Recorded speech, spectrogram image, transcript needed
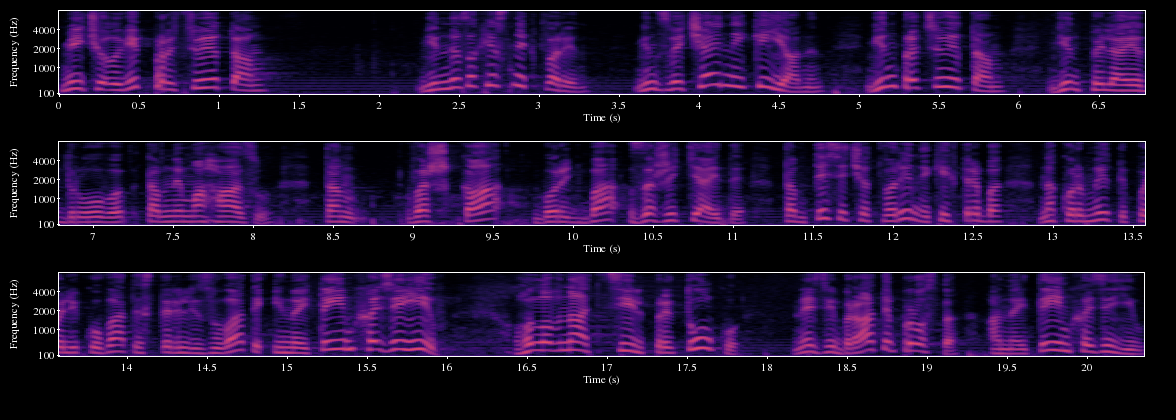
мій чоловік працює там. Він не захисник тварин, він звичайний киянин. Він працює там, він пиляє дрова, там нема газу, там важка боротьба за життя йде. Там тисяча тварин, яких треба накормити, полікувати, стерилізувати і знайти їм хазяїв. Головна ціль притулку не зібрати просто, а знайти їм хазяїв.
